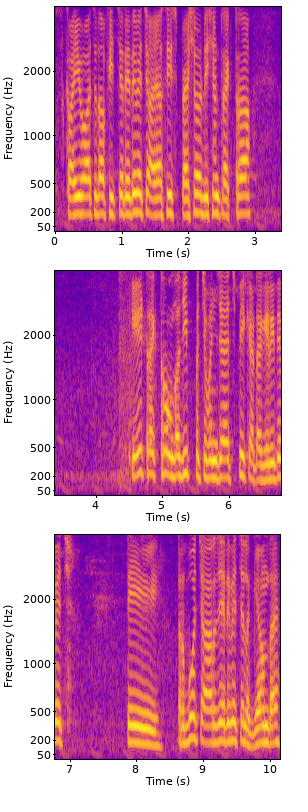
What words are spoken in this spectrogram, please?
ਸਕਾਈ ਵਾਚ ਦਾ ਫੀਚਰ ਇਹਦੇ ਵਿੱਚ ਆਇਆ ਸੀ ਸਪੈਸ਼ਲ ਐਡੀਸ਼ਨ ਟਰੈਕਟਰ ਆ। ਇਹ ਟਰੈਕਟਰ ਆਉਂਦਾ ਜੀ 55 HP ਕੈਟਾਗਰੀ ਦੇ ਵਿੱਚ ਤੇ ਟਰਬੋ ਚਾਰਜ ਇਹਦੇ ਵਿੱਚ ਲੱਗਿਆ ਹੁੰਦਾ ਹੈ।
